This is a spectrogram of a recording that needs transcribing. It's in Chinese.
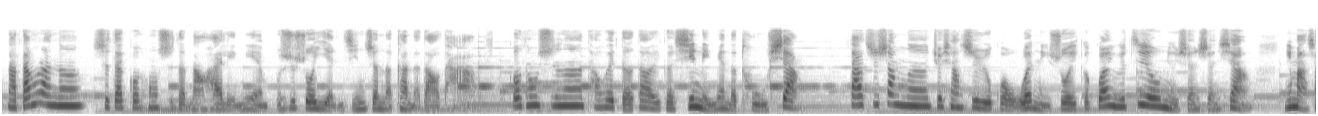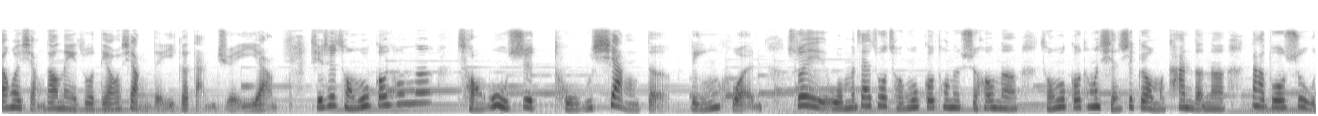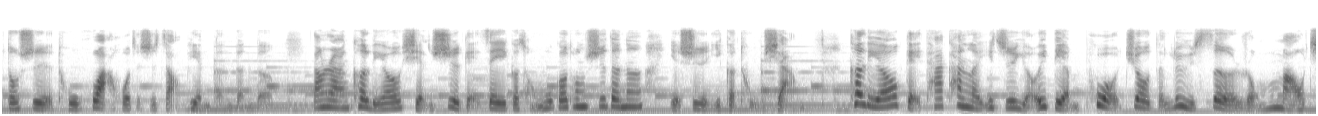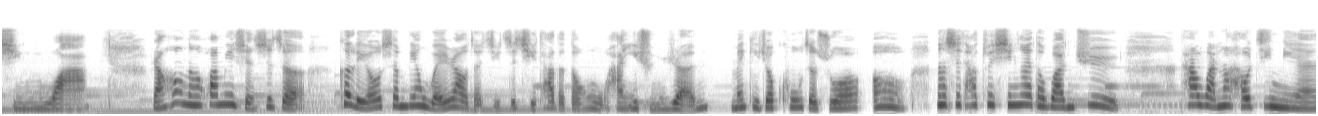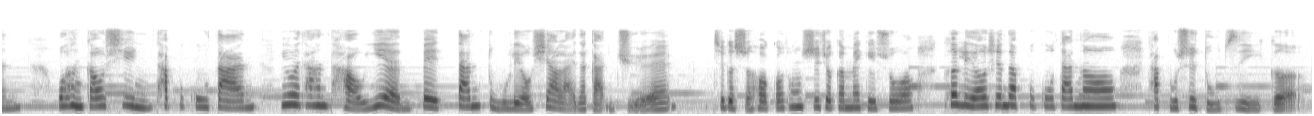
那当然呢，是在沟通师的脑海里面，不是说眼睛真的看得到他。沟通师呢，他会得到一个心里面的图像。大致上呢，就像是如果我问你说一个关于自由女神神像，你马上会想到那一座雕像的一个感觉一样。其实宠物沟通呢，宠物是图像的灵魂，所以我们在做宠物沟通的时候呢，宠物沟通显示给我们看的呢，大多数都是图画或者是照片等等的。当然，克里欧显示给这一个宠物沟通师的呢，也是一个图像。克里欧给他看了一只有一点破旧的绿色绒毛青蛙，然后呢，画面显示着克里欧身边围绕着几只其他的动物和一群人。Maggie 就哭着说：“哦，那是他最心爱的玩具，他玩了好几年。我很高兴他不孤单，因为他很讨厌被单独留下来的感觉。”这个时候，沟通师就跟 Maggie 说：“克里欧现在不孤单哦，他不是独自一个。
